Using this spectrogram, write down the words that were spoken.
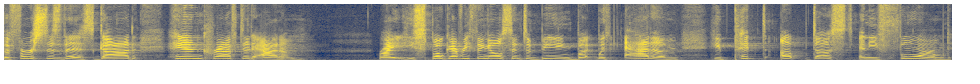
The first is this God handcrafted Adam, right? He spoke everything else into being, but with Adam, he picked up dust and he formed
